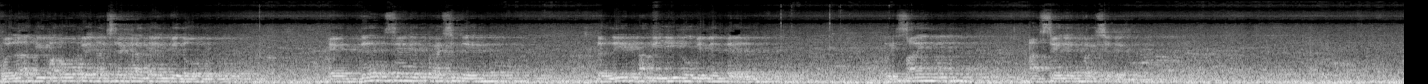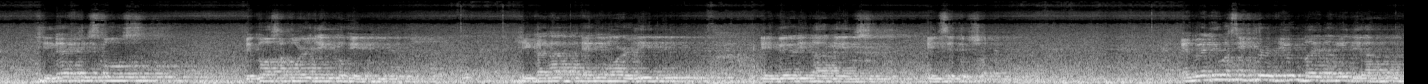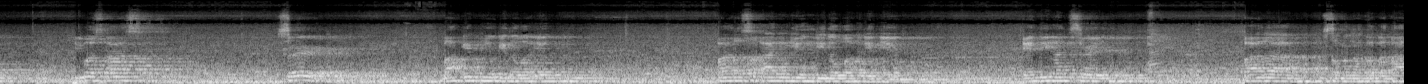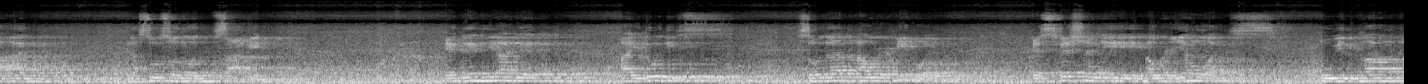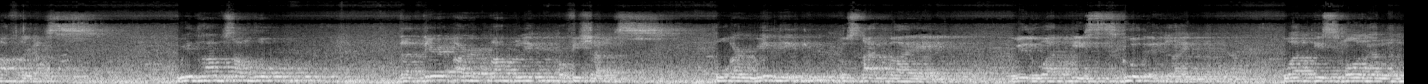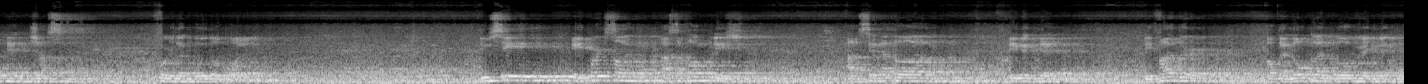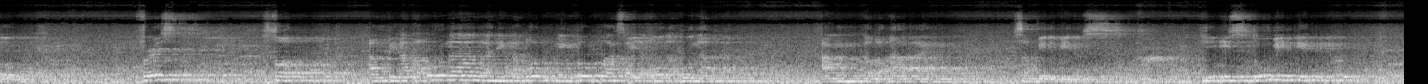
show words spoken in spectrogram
Wala di pa open ang second envelope. And then Senate President the late Aquilino Pimentel, resigned as Senate President. He left his post because according to him, he cannot anymore lead a very damaged institution. And when he was interviewed by the media, he was asked, Sir, bakit niyo ginawa yun? Para saan yung ginawa ninyo? And he answered, para sa mga kabataan na susunod sa amin. And then he added, I do this so that our people, especially our young ones who will come after us, will have some hope that there are public officials who are willing to stand by with what is good and right, what is moral and just for the good of all. You see, a person as accomplished as Senator Pimentel, the father of the local government code, first thought, ang pinakauna nga ning abot ning tugpa sa iyang una-una ang kabataan sa Pilipinas. He is doing it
